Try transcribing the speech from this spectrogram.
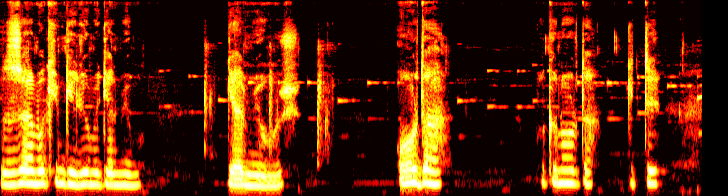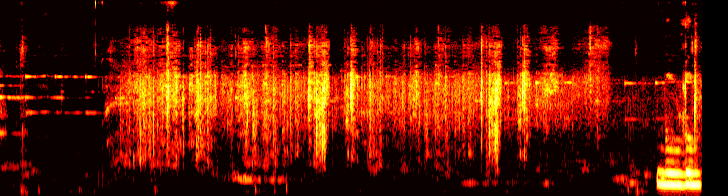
Hızlıca bakayım geliyor mu gelmiyor mu? Gelmiyormuş. Orada. Bakın orada. Gitti. Buldum.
